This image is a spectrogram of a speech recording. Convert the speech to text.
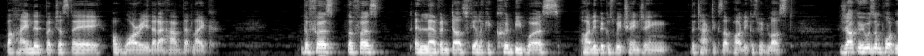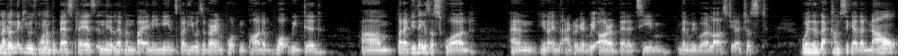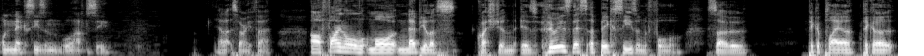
behind it, but just a a worry that I have that like the first the first eleven does feel like it could be worse, partly because we're changing the tactics up, partly because we've lost Xhaka, who was important. I don't think he was one of the best players in the eleven by any means, but he was a very important part of what we did. Um, but I do think as a squad, and you know, in the aggregate, we are a better team than we were last year. Just whether that comes together now or next season, we'll have to see. Yeah, that's very fair. Our final, more nebulous question is Who is this a big season for? So, pick a player, pick a,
